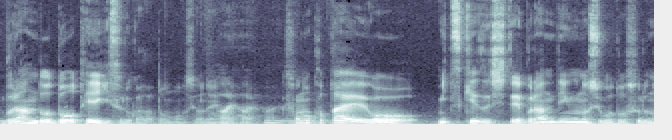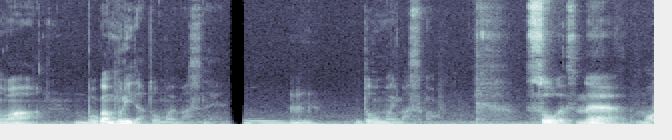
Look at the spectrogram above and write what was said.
ブランドをどう定義するかだと思うんですよね、はいはいはい。その答えを見つけずしてブランディングの仕事をするのは僕は無理だと思いますねうんどう思いますか？そうですね。まあ、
